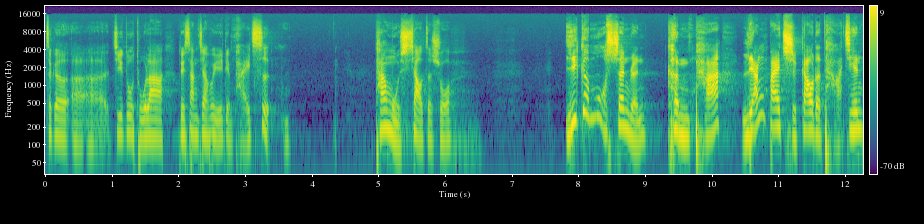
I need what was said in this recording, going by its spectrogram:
这个呃呃基督徒啦，对上教会有一点排斥？”汤姆笑着说：“一个陌生人肯爬两百尺高的塔尖，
